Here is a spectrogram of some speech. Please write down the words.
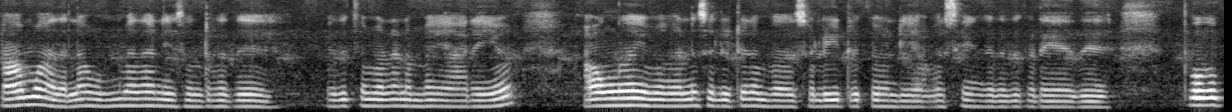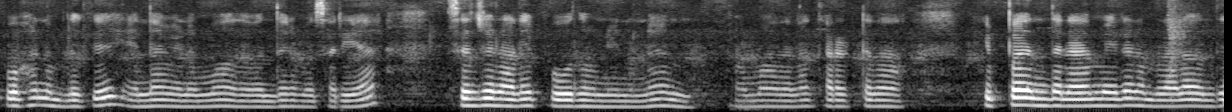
ஆமாம் அதெல்லாம் உண்மை தான் நீ சொல்கிறது இதுக்கு மேலே நம்ம யாரையும் அவங்க இவங்கன்னு சொல்லிட்டு நம்ம சொல்லிகிட்டு இருக்க வேண்டிய அவசியங்கிறது கிடையாது. போக போக நம்மளுக்கு என்ன வேணுமோ அதை வந்து நம்ம சரியாக செஞ்சோனாலே போதும் அப்படின்னு ஆமாம் அதெல்லாம் கரெக்டு தான். இப்போ இந்த நிலமையில நம்மளால் வந்து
